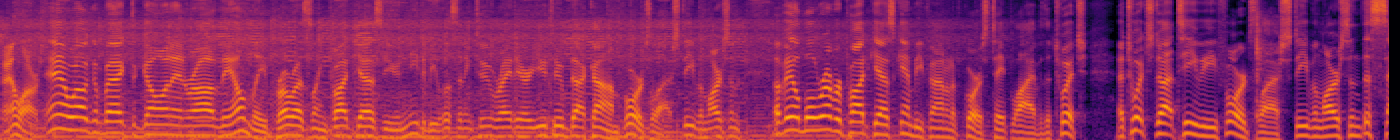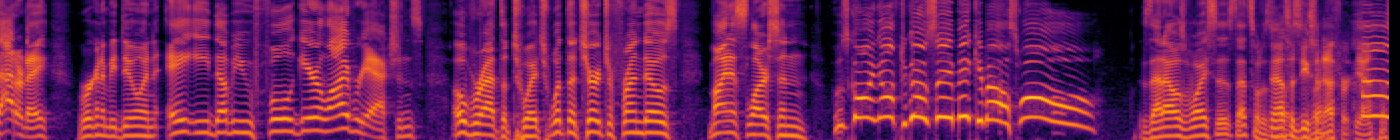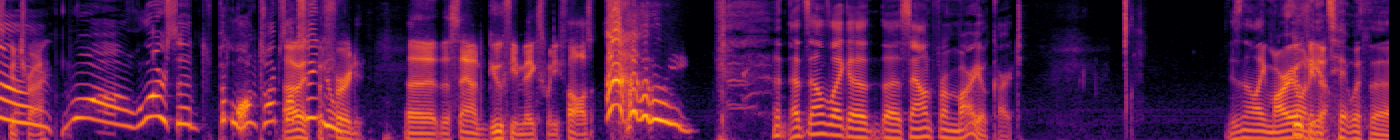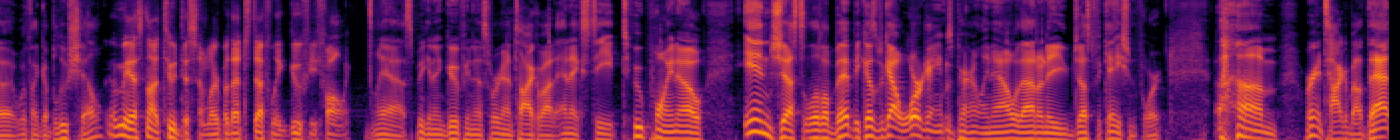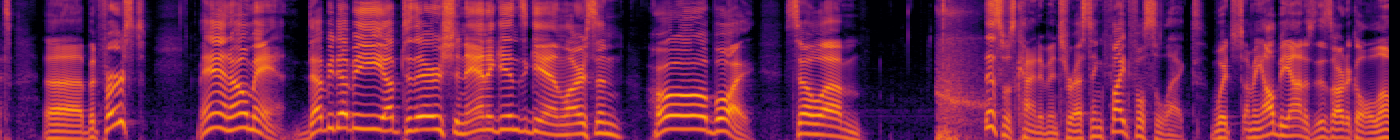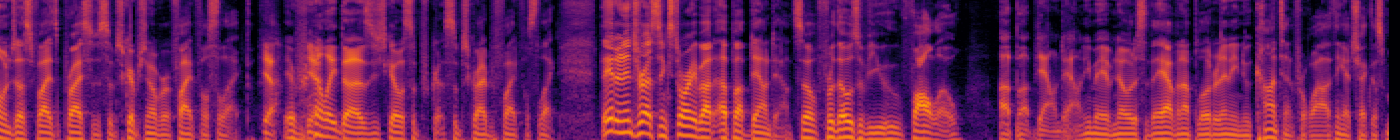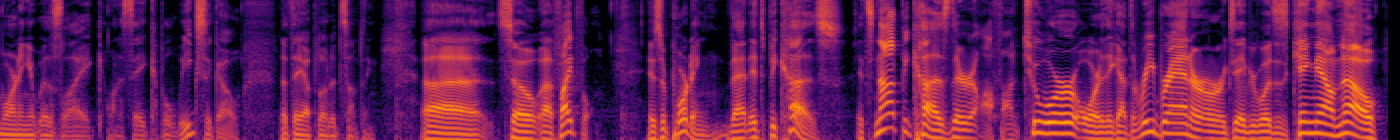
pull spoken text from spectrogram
And Lars. And welcome back to Going In Raw, the only pro wrestling podcast you need to be listening to right here, at youtube.com forward slash Stephen Larson. Available wherever podcasts can be found, and of course, taped live at the Twitch at twitch.tv forward slash Stephen Larson. This Saturday, we're going to be doing AEW Full Gear live reactions over at the Twitch with the Church of Friendos minus Larson, who's going off to go see Mickey Mouse. Whoa! Is that how his voice is? That's what his Yeah, voice that's a is, decent right? effort. Yeah, that's a good try. Whoa, Larson, it's been a long time since I I've seen you. preferred uh, the sound Goofy makes when he falls. that sounds like a, a sound from Mario Kart. Isn't that like Mario when he Goofy, gets hit with a with like a blue shell? I mean, it's not too dissimilar, but that's definitely Goofy falling. Yeah. Speaking of goofiness, we're going to talk about NXT 2.0 in just a little bit because we got war games apparently now without any justification for it. Um, we're going to talk about that. Uh, but first, man, oh man, WWE up to their shenanigans again, Larson. Oh boy. So, um, this was kind of interesting. Fightful Select, which I mean, I'll be honest, this article alone justifies the price of a subscription over at Fightful Select. Yeah, it yeah. really does. You should go sub- subscribe to Fightful Select. They had an interesting story about Up Up Down Down. So for those of you who follow Up Up Down Down, you may have noticed that they haven't uploaded any new content for a while. I think I checked this morning. It was like I want to say a couple of weeks ago that they uploaded something. Uh, so uh, Fightful is reporting that it's because it's not because they're off on tour or they got the rebrand or, or Xavier Woods is king now. No,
